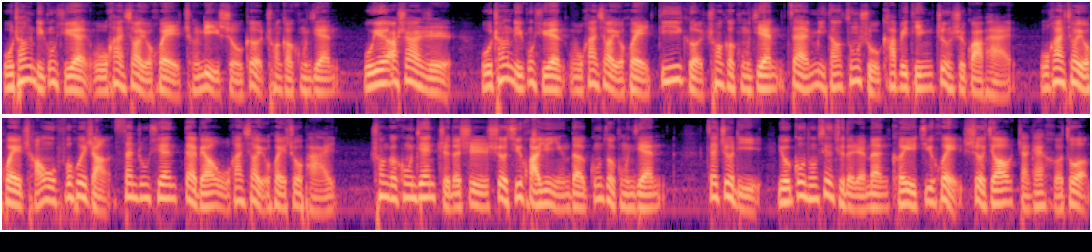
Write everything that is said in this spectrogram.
武昌理工学院武汉校友会成立首个创客空间。五月二十二日，武昌理工学院武汉校友会第一个创客空间在蜜糖松鼠咖啡厅正式挂牌。武汉校友会常务副会长三中轩代表武汉校友会授牌。创客空间指的是社区化运营的工作空间，在这里有共同兴趣的人们可以聚会、社交、展开合作。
